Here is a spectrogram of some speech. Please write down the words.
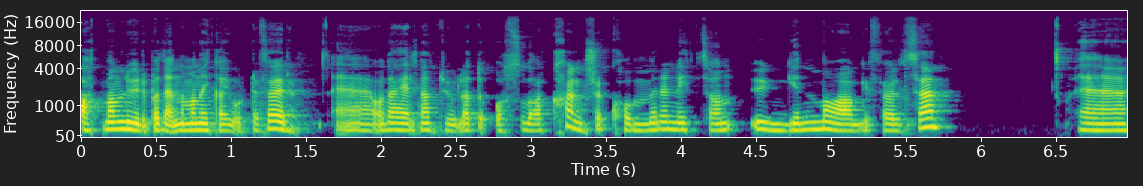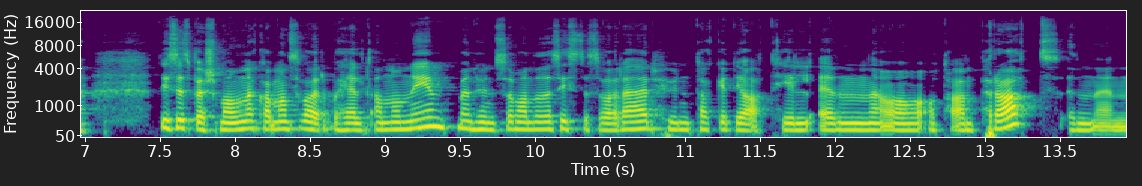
at man lurer på det når man ikke har gjort det før. Eh, og det er helt naturlig at det også da kanskje kommer en litt sånn uggen magefølelse. Eh, disse spørsmålene kan man svare på helt anonymt, men hun som hadde det siste svaret her, hun takket ja til en, å, å, ta en prat, en, en,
